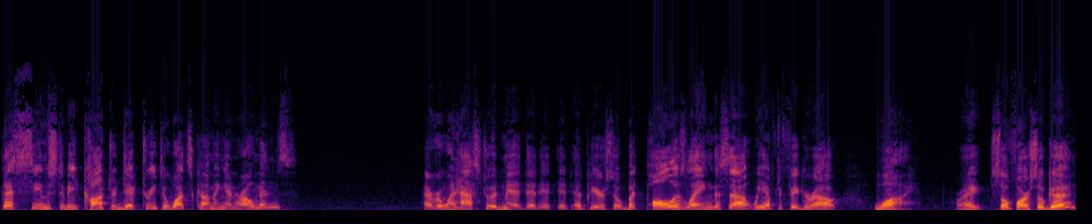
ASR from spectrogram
that seems to be contradictory to what's coming in Romans? Everyone has to admit that it, it appears so. But Paul is laying this out. We have to figure out why. Right? So far, so good?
